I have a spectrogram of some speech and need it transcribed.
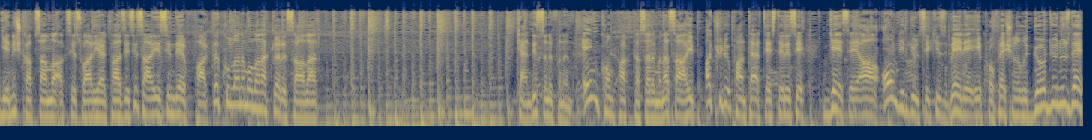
Geniş kapsamlı aksesuar yelpazesi sayesinde farklı kullanım olanakları sağlar. Kendi sınıfının en kompakt tasarımına sahip akülü panter testeresi GSA 10,8 VLE Professional'ı gördüğünüzde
